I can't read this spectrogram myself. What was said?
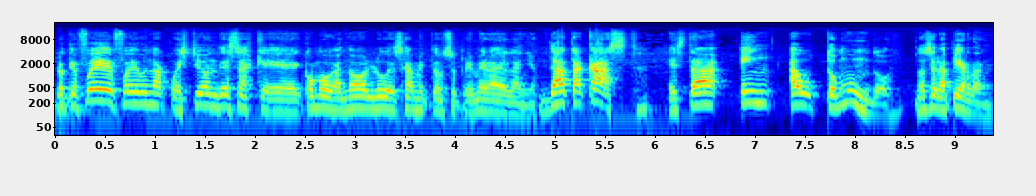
lo que fue fue una cuestión de esas que cómo ganó Lewis Hamilton su primera del año. Datacast está en Automundo. No se la pierdan.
